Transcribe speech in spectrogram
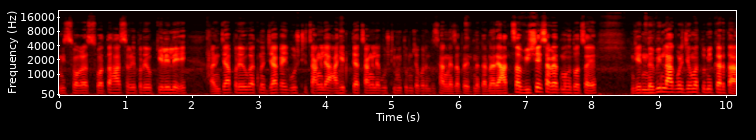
मी स्व स्वतः सगळे प्रयोग केलेले आहे आणि ज्या प्रयोगातनं ज्या काही गोष्टी चांगल्या आहेत त्या चांगल्या गोष्टी मी तुमच्यापर्यंत सांगण्याचा प्रयत्न करणार आहे. आजचा विषय सगळ्यात महत्त्वाचा आहे. म्हणजे नवीन लागवड जेव्हा तुम्ही करता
